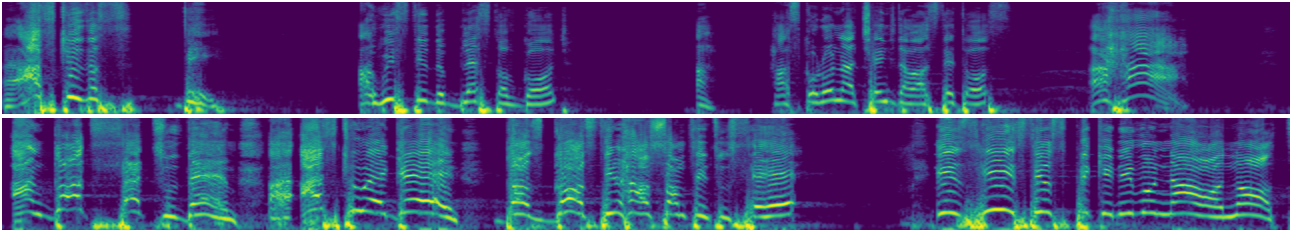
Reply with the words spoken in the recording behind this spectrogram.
I ask you this day, are we still the blessed of God? Ah, has Corona changed our status? Aha! And God said to them, I ask you again, does God still have something to say? Is he still speaking even now or not?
